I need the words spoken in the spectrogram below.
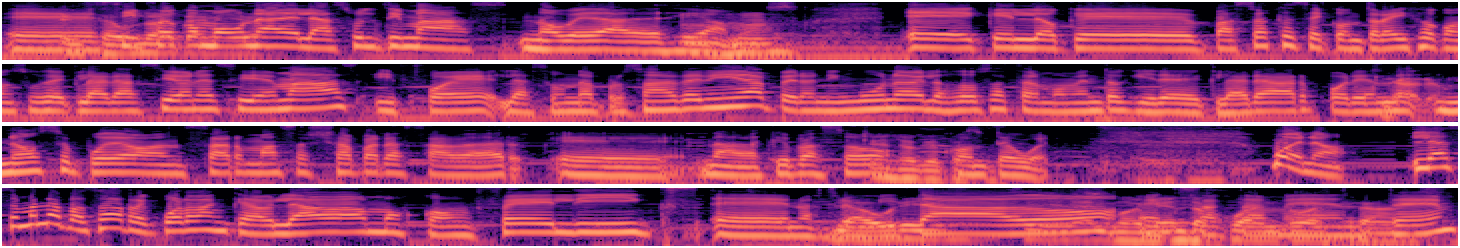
Eh, sí, fue como una de las últimas novedades, digamos. Eh, que lo que pasó es que se contradijo con sus declaraciones y demás, y fue la segunda persona detenida, pero ninguno de los dos hasta el momento quiere declarar, por ende no se puede avanzar más allá para saber eh, nada, qué pasó con Tehuel. Bueno, la semana pasada recuerdan que hablábamos con Félix, eh, nuestro invitado, exactamente.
